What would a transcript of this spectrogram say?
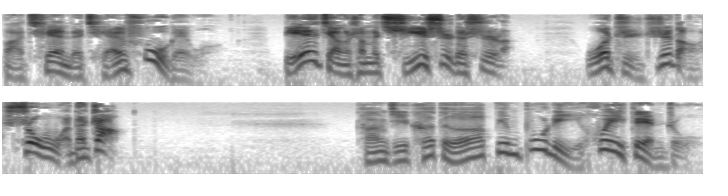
把欠的钱付给我，别讲什么骑士的事了。我只知道收我的账。”唐吉诃德并不理会店主，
